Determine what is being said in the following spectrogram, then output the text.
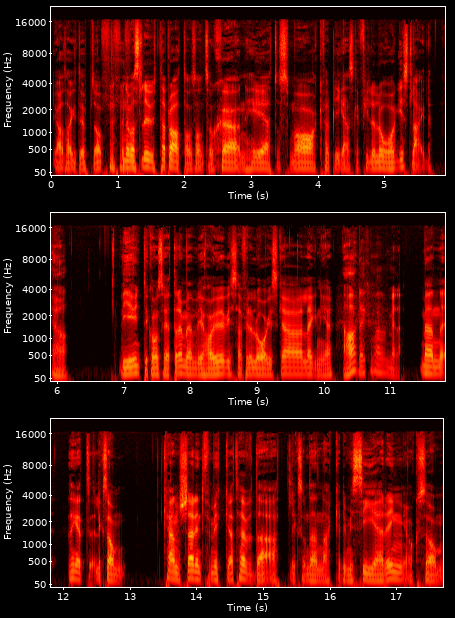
jag har tagit upp då, men när man slutar prata om sånt som skönhet och smak för att bli ganska filologiskt lagd. Ja. Vi är ju inte konstvetare men vi har ju vissa filologiska läggningar. ja, det kan man väl mena. Men tänker att liksom, kanske är det inte för mycket att hävda att liksom den akademisering också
